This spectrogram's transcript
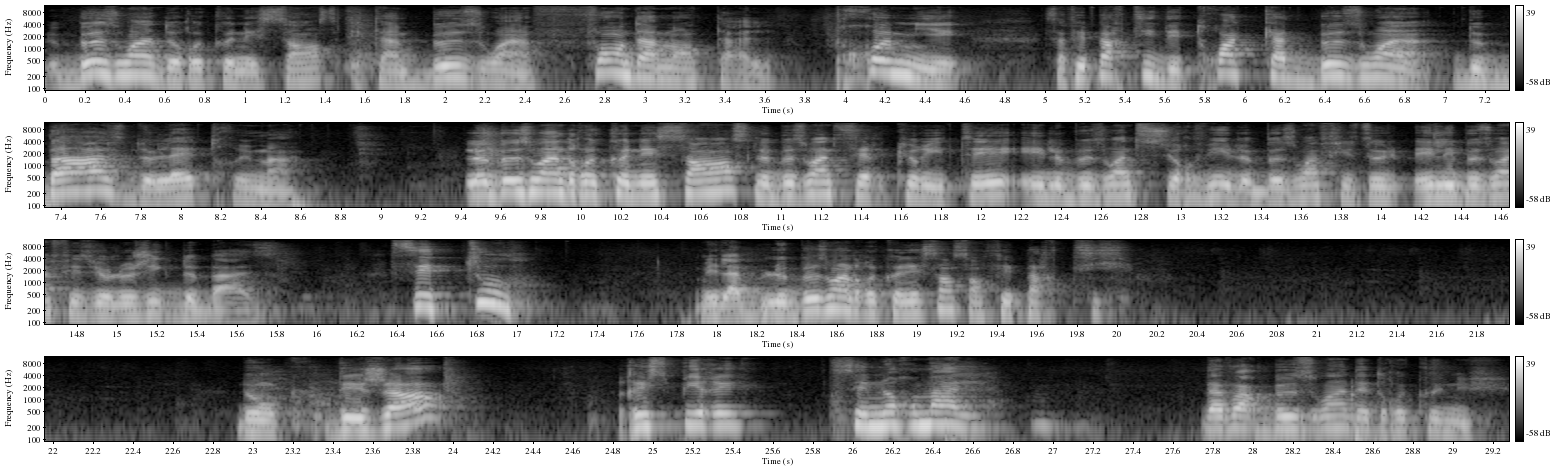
Le besoin de reconnaissance est un besoin fondamental, premier. Ça fait partie des trois, quatre besoins de base de l'être humain. Le besoin de reconnaissance, le besoin de sécurité et le besoin de survie, le besoin et les besoins physiologiques de base. C'est tout. Mais le besoin de reconnaissance en fait partie. Donc déjà, respirer, c'est normal d'avoir besoin d'être reconnu.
